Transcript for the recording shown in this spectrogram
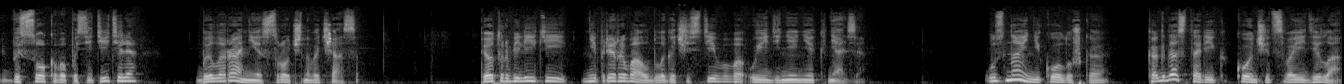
высокого посетителя было ранее срочного часа. Петр Великий не прерывал благочестивого уединения князя. Узнай, Николушка, когда старик кончит свои дела,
